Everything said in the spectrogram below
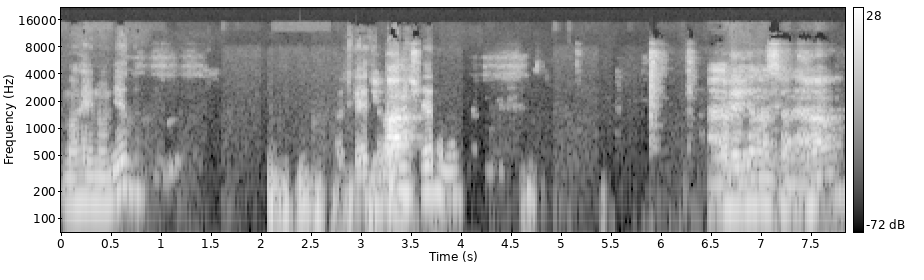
no Reino Unido? Acho que é esse De nome baixo. inteiro, né? A Galeria Nacional,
